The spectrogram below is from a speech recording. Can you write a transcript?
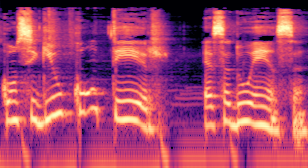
conseguiu conter essa doença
